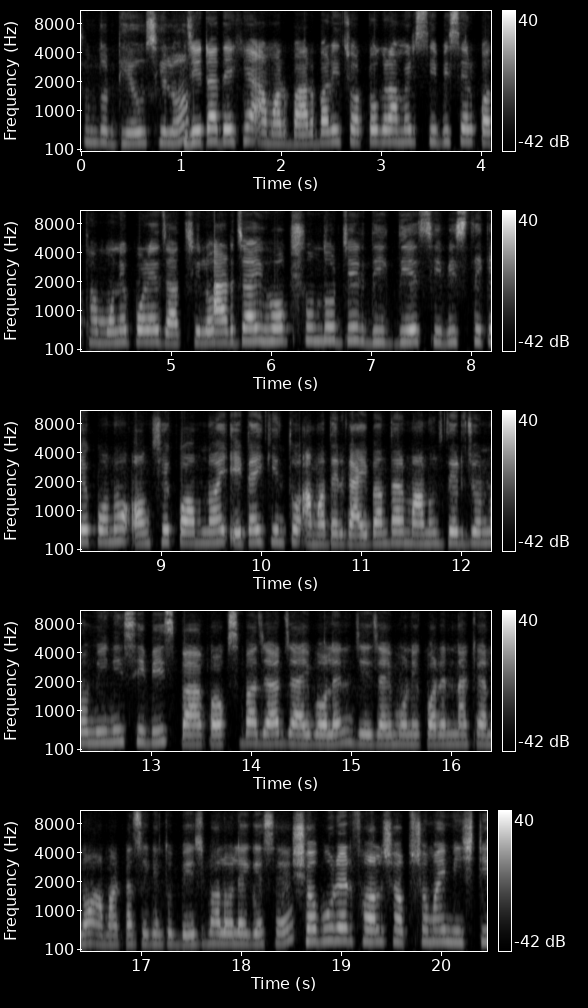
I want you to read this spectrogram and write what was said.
সুন্দর ঢেউ ছিল। যেটা দেখে আমার বারবারই চট্টগ্রামের সি বিচের কথা মনে পড়ে যাচ্ছিল। আর যাই হোক সৌন্দর্যের দিক দিয়ে সি বিচ থেকে কোনো অংশে কম নয়। এটাই কিন্তু আমাদের গাইবান্ধার মানুষদের জন্য মিনি সি বিচ বা কক্সবাজার যাই বলেন যে যাই মনে করেন না কেন আমার কাছে কিন্তু বেশ ভালো লেগেছে। সবুরের ফল সবসময় মিষ্টি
